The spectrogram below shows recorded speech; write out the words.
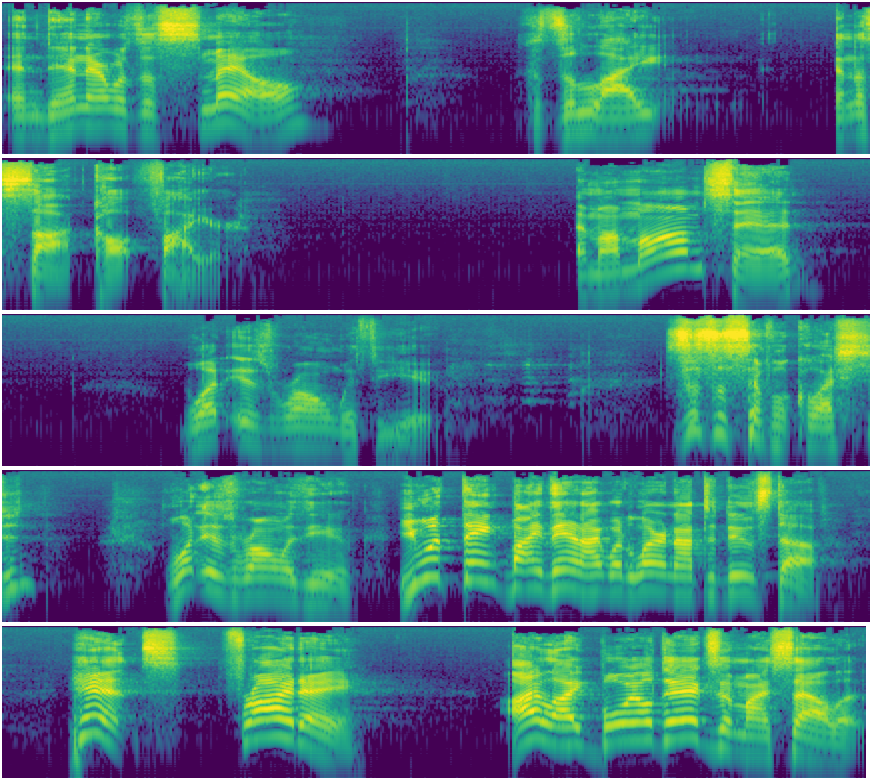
And then there was a smell because the light and the sock caught fire. And my mom said, What is wrong with you? Is this a simple question? What is wrong with you? You would think by then I would learn not to do stuff. Hence, Friday, I like boiled eggs in my salad.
